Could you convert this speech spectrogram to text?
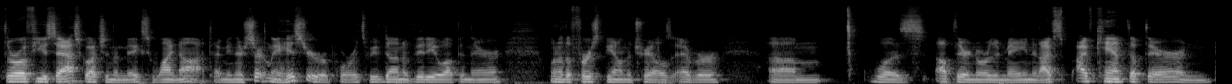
throw a few Sasquatch in the mix. Why not? I mean, there's certainly a history reports. We've done a video up in there. One of the first Beyond the Trails ever um, was up there in northern Maine, and I've I've camped up there, and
